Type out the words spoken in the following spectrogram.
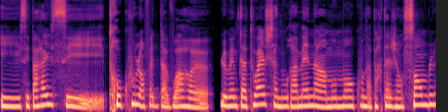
et c'est pareil, c'est trop cool en fait d'avoir euh, le même tatouage. Ça nous ramène à un moment qu'on a partagé ensemble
